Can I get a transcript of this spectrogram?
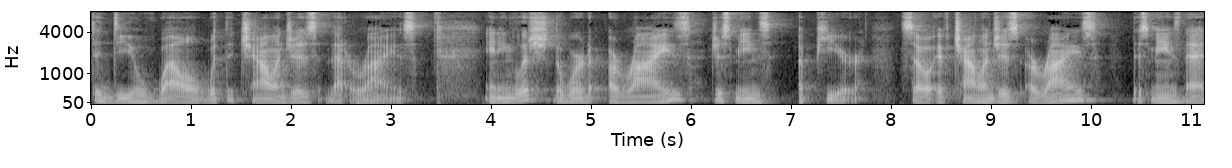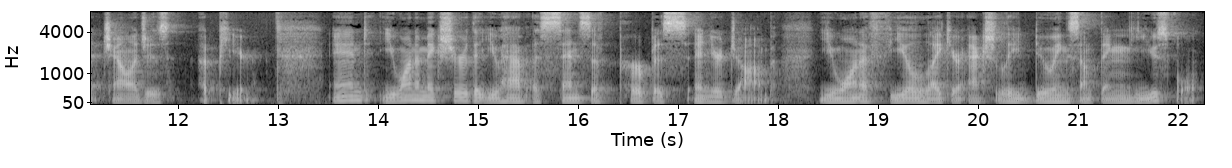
to deal well with the challenges that arise. In English, the word arise just means appear. So, if challenges arise, this means that challenges appear. And you want to make sure that you have a sense of purpose in your job. You want to feel like you're actually doing something useful.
